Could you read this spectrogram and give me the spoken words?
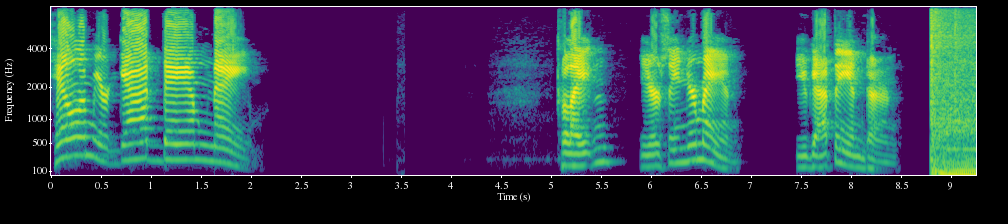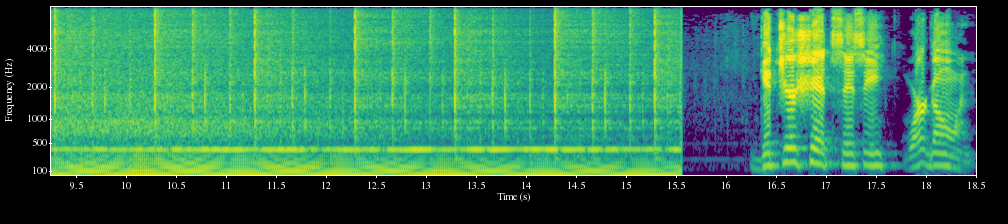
tell him your goddamn name. Clayton, you're senior man. You got the intern. Get your shit, sissy. We're going.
